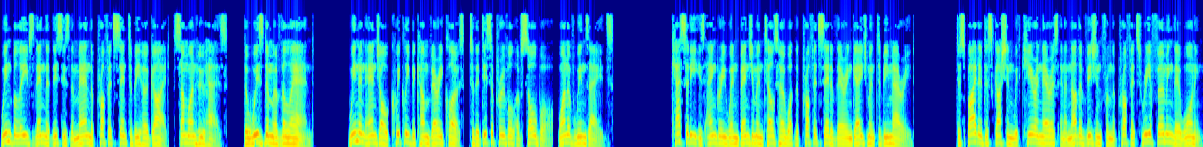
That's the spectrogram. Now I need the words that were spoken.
Winn believes then that this is the man the prophets sent to be her guide, someone who has the wisdom of the land. Winn and Anjohl quickly become very close, to the disapproval of Solbor, one of Winn's aides. Kasidy is angry when Benjamin tells her what the prophet said of their engagement to be married. Despite a discussion with Kira Nerys and another vision from the prophets reaffirming their warning,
